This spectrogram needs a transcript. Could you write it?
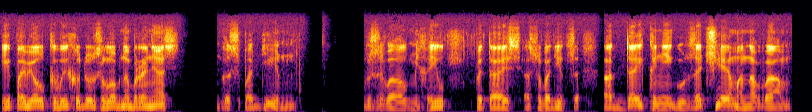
и повел к выходу, злобно бронясь. «Господин!» — взывал Михаил, пытаясь освободиться. «Отдай книгу! Зачем она вам?»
